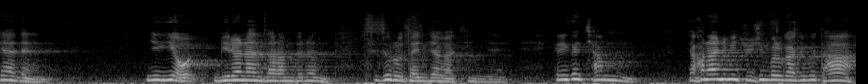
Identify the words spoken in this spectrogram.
해야 되는데 이게 어, 미련한 사람들은 스스로 된 자 같이 이제 그러니까 참 하나님이 주신 걸 가지고 다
